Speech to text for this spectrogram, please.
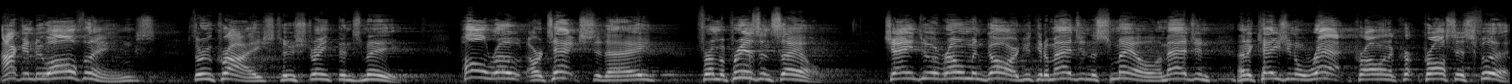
I can do all things through Christ who strengthens me. Paul wrote our text today from a prison cell, chained to a Roman guard. You could imagine the smell. Imagine an occasional rat crawling across his foot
